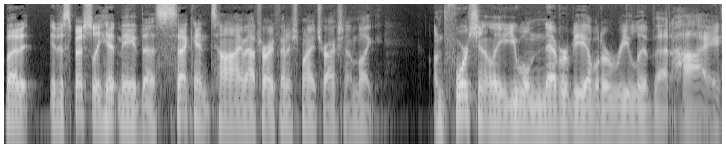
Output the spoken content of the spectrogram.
But it, it especially hit me the second time after I finished my attraction. I'm like, unfortunately, you will never be able to relive that high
